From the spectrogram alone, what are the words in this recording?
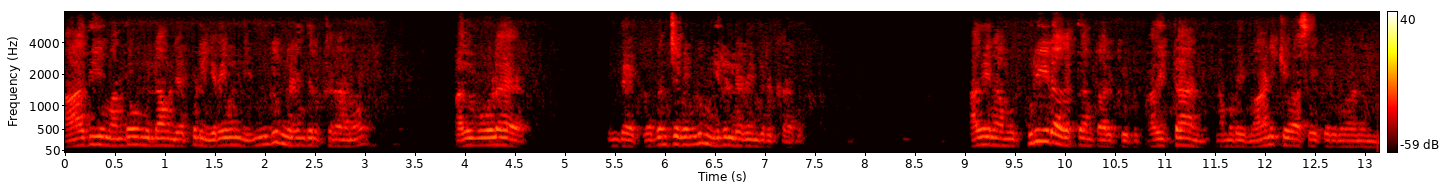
ஆதியும் அந்தமும் இல்லாமல் எப்படி இறைவன் எங்கும் நிறைந்திருக்கிறானோ அதுபோல இந்த பிரபஞ்சம் எங்கும் இருள் நிறைந்திருக்காது. அதை நாம் ஒரு குறியீடாகத்தான் பார்க்க வேண்டும். அதைத்தான் நம்முடைய மாணிக்க வாசக பெருமானும்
